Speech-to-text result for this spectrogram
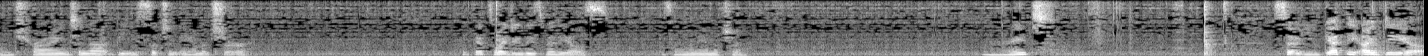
I'm trying to not be such an amateur. But that's why I do these videos, because I'm an amateur. Alright. So you get the idea.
